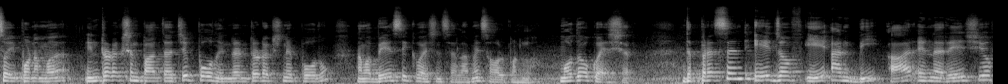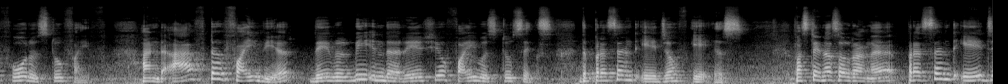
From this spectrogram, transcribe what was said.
ஸோ இப்போ நம்ம இன்ட்ரொடக்ஷன் பார்த்தாச்சு போதும். இந்த இன்ட்ரொடக்ஷனே போதும். நம்ம பேசிக் கொஷின்ஸ் எல்லாமே சால்வ் பண்ணலாம். மொதல் question The present age of A and B are in a ratio 4 is to 5 and after 5 year they will be in the ratio 5 is to 6. The present age of A is. First என்ன சொல்கிறாங்க ப்ரெசண்ட் ஏஜ்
